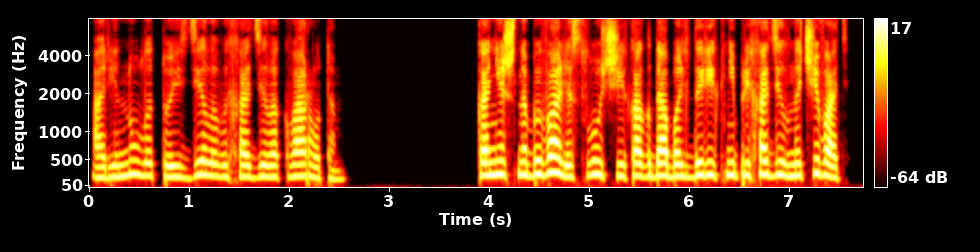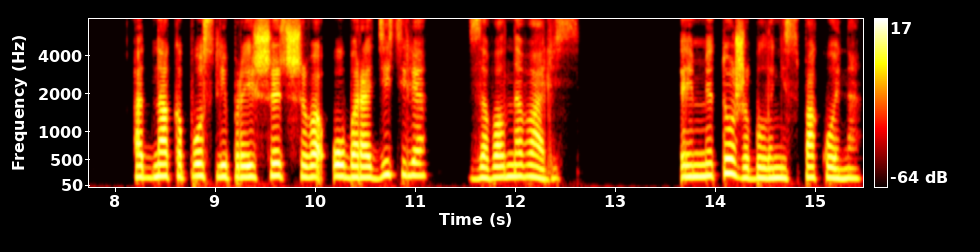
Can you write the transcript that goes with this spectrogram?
а Ренула то и дело выходила к воротам. Конечно, бывали случаи, когда Бальдерик не приходил ночевать, однако после происшедшего оба родителя заволновались. Эмме тоже было неспокойно.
